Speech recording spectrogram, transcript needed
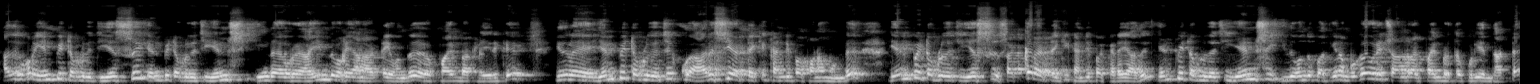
அதுக்கப்புறம் என்பிடபிள்யூஹெச் எஸ் என்பிடபிள்யூஹெச் என்சி இந்த ஒரு ஐந்து வகையான அட்டை வந்து பயன்பாட்டில் இருக்கு. இதில் என்பிடபிள்யூஹெச் அரிசி அட்டைக்கு கண்டிப்பாக பணம் உண்டு. என்பிடபிள்யூஹெச் எஸ் சக்கர அட்டைக்கு கண்டிப்பாக கிடையாது. என்பிடபிள்யூஹெச் என்சி இது வந்து பார்த்தீங்கன்னா முகவரி சான்றாக பயன்படுத்தக்கூடிய இந்த அட்டை.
